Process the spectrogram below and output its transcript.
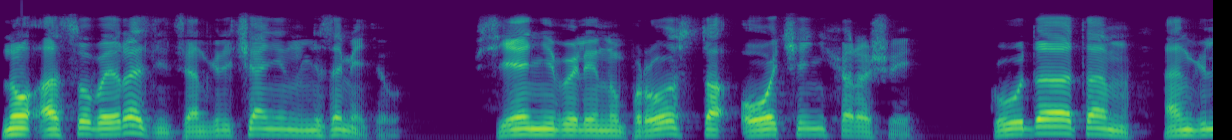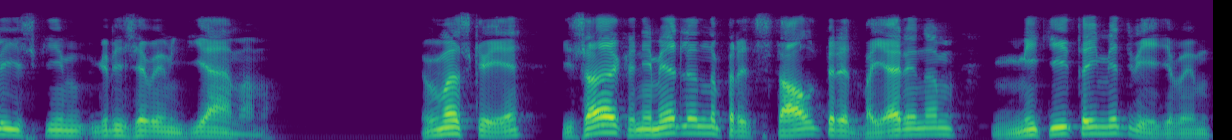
но особой разницы англичанин не заметил. Все они были ну просто очень хороши. Куда там английским грязевым ямам? В Москве Исаак немедленно предстал перед боярином Микитой Медведевым,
